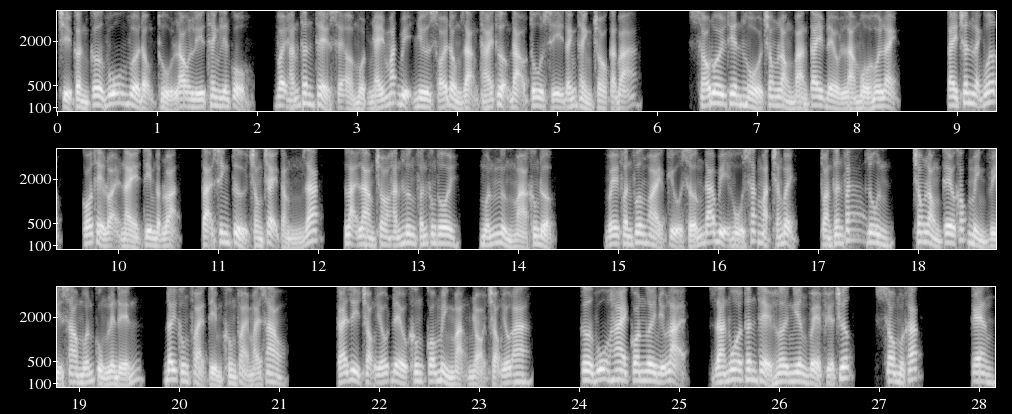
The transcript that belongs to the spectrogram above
chỉ cần cơ vũ vừa động thủ lao lý thanh liên cổ, vậy hắn thân thể sẽ ở một nháy mắt bị như sói đồng dạng thái thượng đạo tu sĩ đánh thành cho cặp bã. Sáu đôi thiên hồ trong lòng bàn tay đều là mồ hôi lạnh. Tay chân lạnh bớt có thể loại này tim đập loạn, tại sinh tử trong chạy cảm giác, lại làm cho hắn hưng phấn không thôi, muốn ngừng mà không được về phần phương hoài cựu sớm đã bị hủ sắc mặt trắng bệnh, toàn thân phát run, trong lòng kêu khóc mình vì sao muốn cùng lên đến, đây không phải tìm không thoải mái sao? Cái gì trọng yếu đều không có mình mạng nhỏ trọng yếu a. Cơ vũ hai con ngươi nhữ lại dàn mua thân thể hơi nghiêng về phía trước, sau một khắc, keng,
